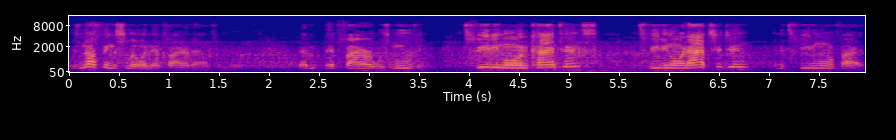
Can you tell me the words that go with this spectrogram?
There was nothing slowing that fire down from moving. That, that fire was moving. It's feeding on contents, it's feeding on oxygen, and it's feeding on fire.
